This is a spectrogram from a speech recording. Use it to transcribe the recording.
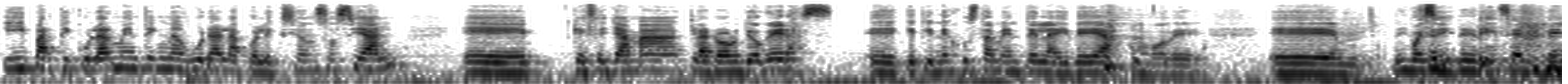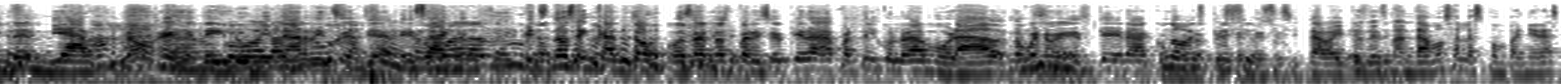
y particularmente inaugura la colección social eh, que se llama Claror de Hogueras, eh, que tiene justamente la idea como de... eh, De pues sí, de, incendiar, ¿no? claro, de iluminar, de incendiar. Exacto. Nos encantó, o sea, nos pareció que era, aparte el color era morado, no, bueno, es que era como No, lo es que se precioso. necesitaba y pues Es les precioso. mandamos a las compañeras,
